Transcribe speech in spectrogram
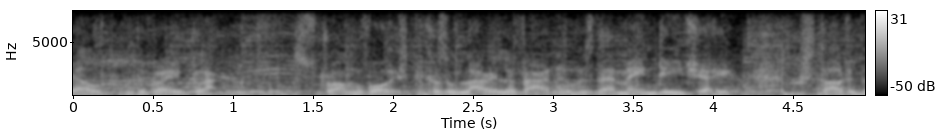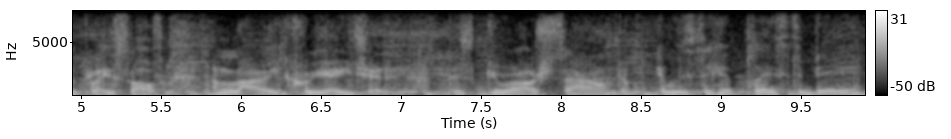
Dealt with a very black, strong voice because of Larry Levan, who was their main DJ, who started the place off. And Larry created this garage sound. It was the hip place to be.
